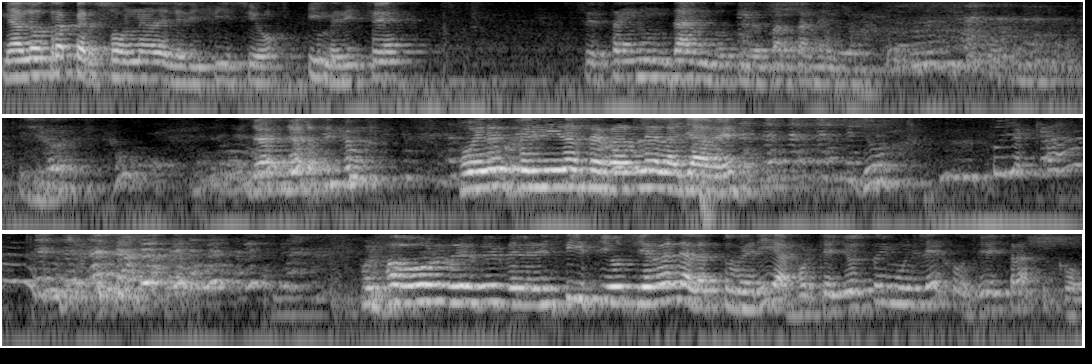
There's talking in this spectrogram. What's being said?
me habla otra persona del edificio y me dice, se está inundando tu departamento. Y yo así como, puedes venir a cerrarle a la llave. Yo, estoy acá por favor, de, del edificio, ciérrale a la tubería, porque yo estoy muy lejos y hay tráfico.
